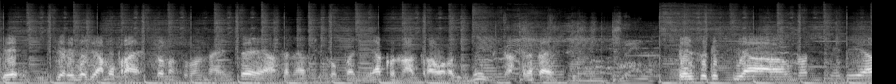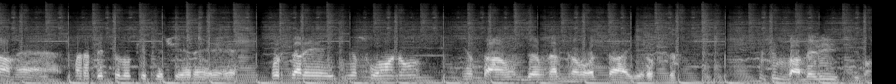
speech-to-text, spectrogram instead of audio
che ti rivolgiamo presto naturalmente a tenerci compagnia con un'altra ora di musica, che ne pensi? Penso che sia un'ottima idea, a me farebbe solo che piacere portare il mio suono, il mio sound un'altra volta a Heroes. Va benissimo.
